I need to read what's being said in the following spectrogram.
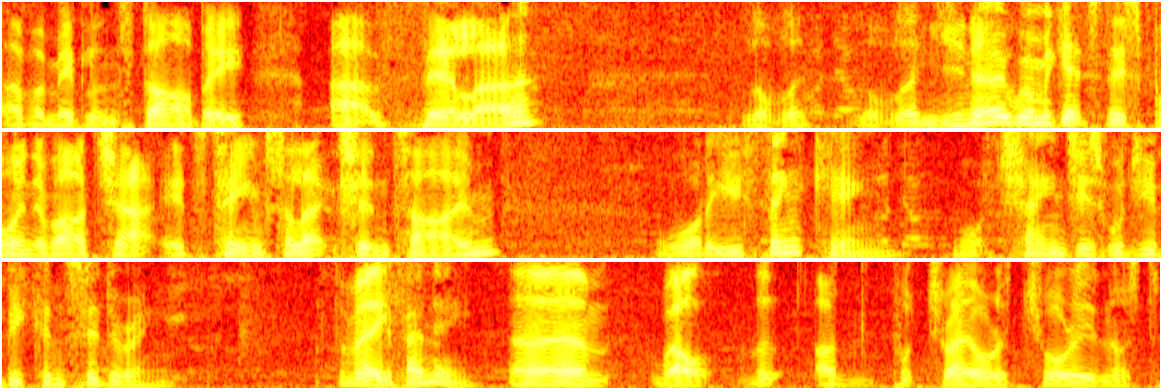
of a Midlands derby at Villa. Lovely, lovely. You know, when we get to this point of our chat, it's team selection time. What are you thinking? What changes would you be considering, For me, if any? Um, well, the, I'd put Traore. Traore needs to,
